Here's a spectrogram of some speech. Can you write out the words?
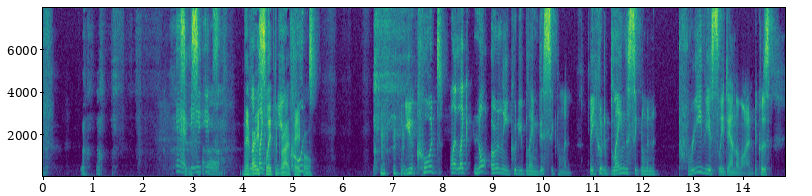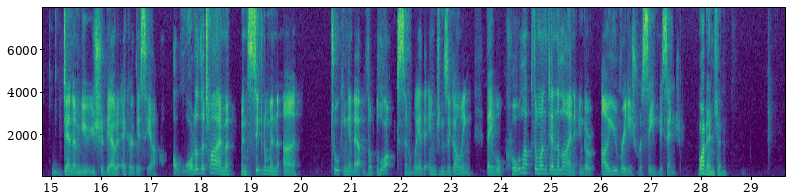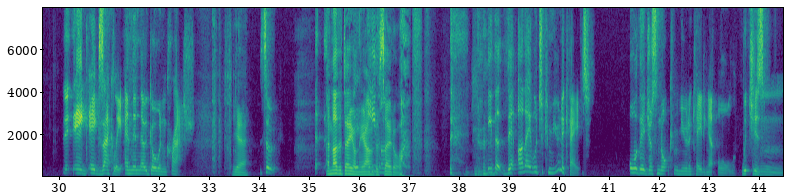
Yeah, it's- it- it's Ah. They're very like, sleep deprived people. You could like like not only could you blame this signalman, but you could blame the signalman previously down the line because Denham, you, you should be able to echo this here. A lot of the time when signalmen are talking about the blocks and where the engines are going, they will call up the one down the line and go, Are you ready to receive this engine? What engine? E- exactly. And then they'll go and crash. Yeah. So Another day on the island of either- Sodor. either they're unable to communicate or they're just not communicating at all, which is Hmm.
